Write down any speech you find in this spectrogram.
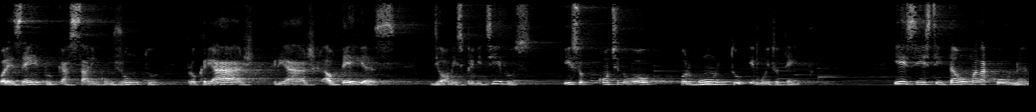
por exemplo, caçar em conjunto, procriar, criar aldeias de homens primitivos. Isso continuou por muito e muito tempo. E existe então uma lacuna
